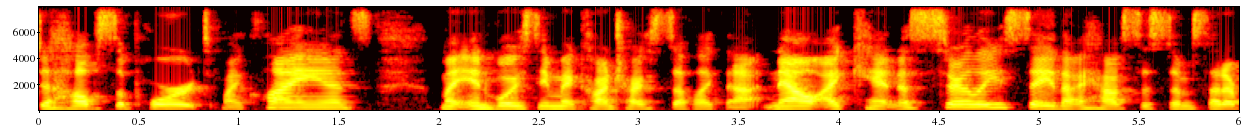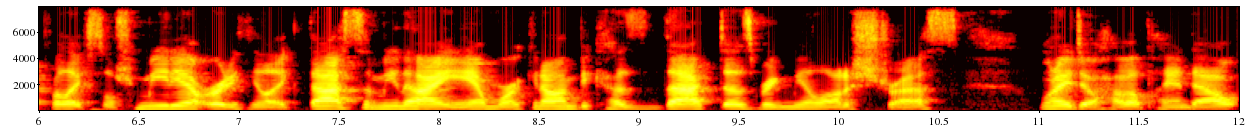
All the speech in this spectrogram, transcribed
to help support my clients, my invoicing, my contracts, stuff like that. Now, I can't necessarily say that I have systems set up for like social media or anything like that. Something that I am working on because that does bring me a lot of stress when I don't have it planned out.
